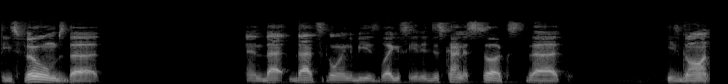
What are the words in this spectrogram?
these films that, and that that's going to be his legacy. And it just kind of sucks that he's gone.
